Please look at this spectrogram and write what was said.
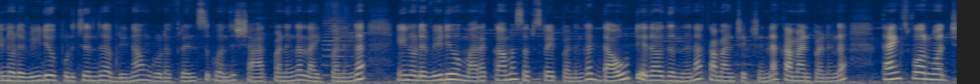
என்னோட வீடியோ பிடிச்சிருந்து அப்படின்னா உங்களோட ஃப்ரெண்ட்ஸுக்கு வந்து ஷேர் பண்ணுங்கள் லைக் பண்ணுங்கள் என்னோட வீடியோ மறக்காமல் சப்ஸ்கிரைப் பண்ணுங்கள் டவுட் ஏதாவது இருந்ததுன்னா கமெண்ட் செக்ஷனில் கமெண்ட் பண்ணுங்கள் தேங்க்ஸ் ஃபார் வாட்சிங்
